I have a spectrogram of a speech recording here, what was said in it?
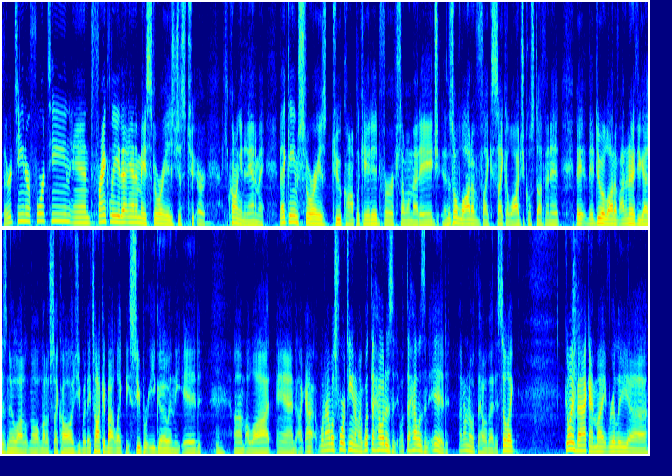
13 or 14, and frankly, that anime story is just too. Or I keep calling it an anime. That game's story is too complicated for someone that age. And There's a lot of like psychological stuff in it. They they do a lot of. I don't know if you guys know a lot of know a lot of psychology, but they talk about like the super ego and the id. Um, a lot, and like I, when I was 14, I'm like, what the hell is it? What the hell is an id? I don't know what the hell that is. So like, going back, I might really uh,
